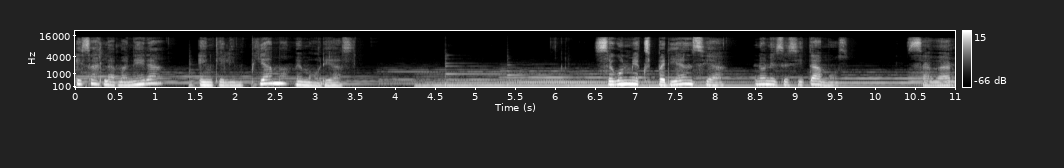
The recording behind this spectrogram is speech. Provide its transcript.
Esa es la manera en que limpiamos memorias. Según mi experiencia, no necesitamos saber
